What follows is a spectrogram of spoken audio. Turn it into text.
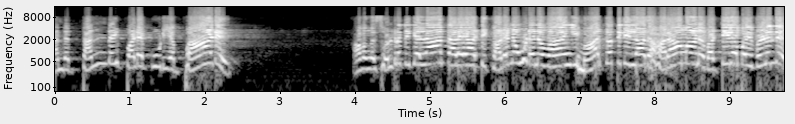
அந்த தந்தை படக்கூடிய பாடு அவங்க சொல்றதுக்கெல்லாம் தலையாட்டி கடனை உடனே வாங்கி மார்க்கத்தில் இல்லாத ஹராமான வட்டியில போய் விழுந்து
